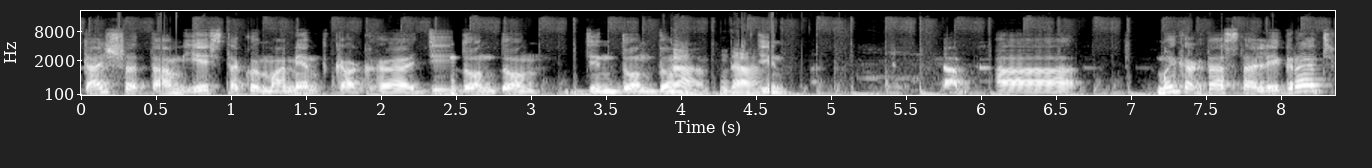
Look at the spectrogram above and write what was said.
Дальше там есть такой момент, как э, дин-дон-дон, дин-дон-дон, да, да. дин. Да. А, мы когда стали играть,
